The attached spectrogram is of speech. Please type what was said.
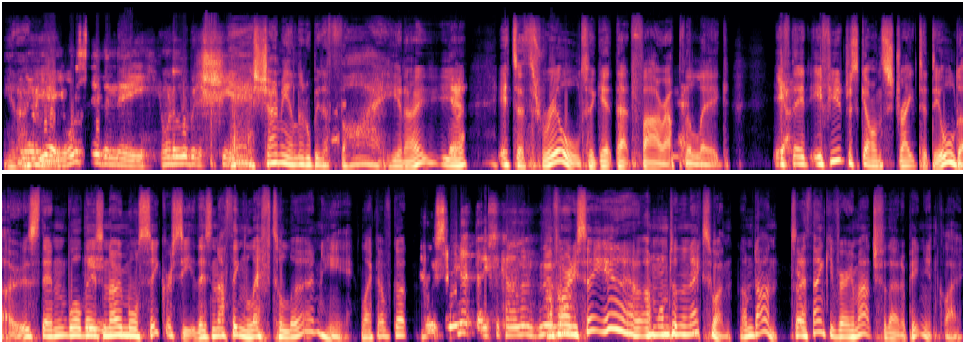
You know. Yeah, you want to see the knee. You want a little bit of shin. yeah, show me a little bit of thigh. You know, you Yeah. it's a thrill to get that far up the leg. If Yeah. they if you're just going straight to dildos, then well, there's Mm. no more secrecy. There's nothing left to learn here. Like I've got, Have we seen it? Thanks for coming. Move I've on. already seen. Yeah, I'm on to the next one. I'm done. So thank you very much for that opinion, Clay.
